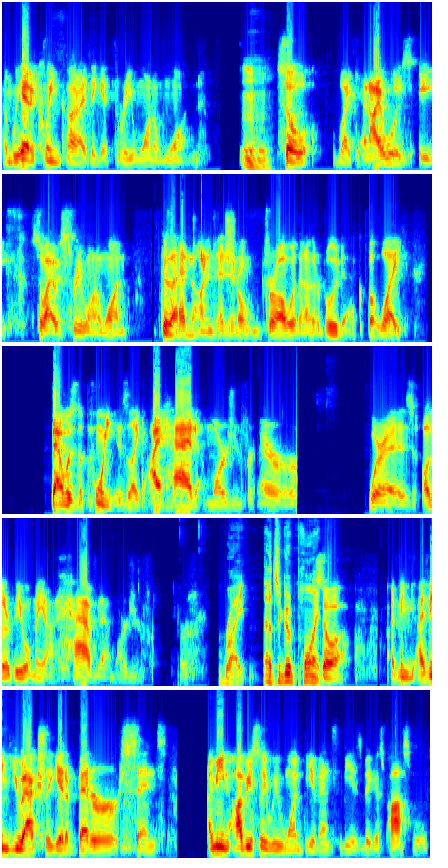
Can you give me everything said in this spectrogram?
and we had a clean cut. I think at three one and one. Mm-hmm. So like, and I was eighth, so I was three one and one because I had an unintentional draw with another blue deck. But like, that was the point. Is like I had a margin for error, whereas other people may not have that margin for error. Right. That's a good point. So I think I think you actually get a better sense. I mean, obviously, we want the events to be as big as possible.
